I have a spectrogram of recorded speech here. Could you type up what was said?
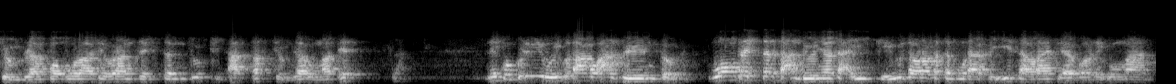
jumlah populasi orang Kristen itu di atas jumlah umat Islam. Ini kok keliru, itu takuan bentuk. Wong Kristen tak dunia saiki, itu orang ketemu Nabi Isa, orang diakoni umat.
